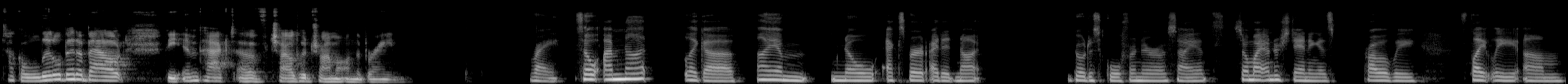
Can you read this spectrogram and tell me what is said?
talk a little bit about the impact of childhood trauma on the brain. Right. So I'm not like a I am no expert. I did not go to school for neuroscience. So my understanding is probably slightly um,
